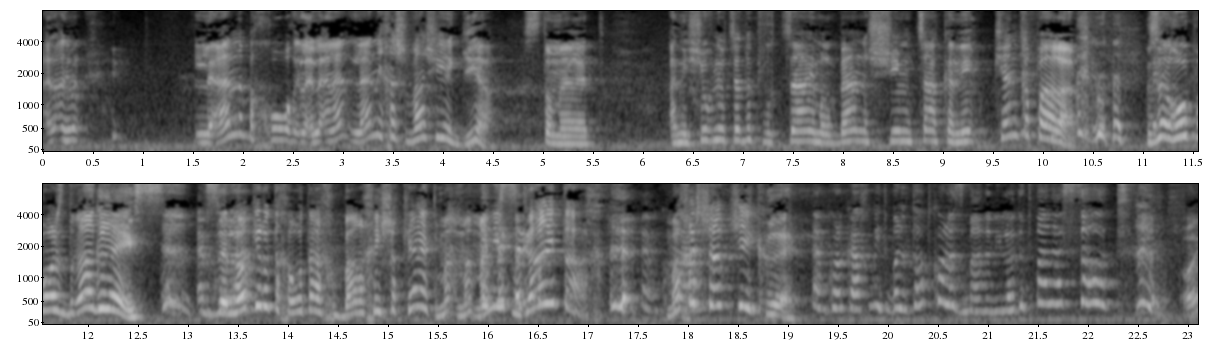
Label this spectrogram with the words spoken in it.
אני- אני אומר, לאן הבחור, לאן היא חשבה שהיא הגיעה? זאת אומרת, אני שוב נמצאת בקבוצה עם הרבה אנשים צעקנים, כן כפרה, זה רופולס דרג רייס, זה לא כאילו תחרות העכבר הכי שקט, מה- מה מה נסגר איתך? מה חשבת שיקרה? הן כל כך מתבלטות כל הזמן, אני לא יודעת מה לעשות. אוי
